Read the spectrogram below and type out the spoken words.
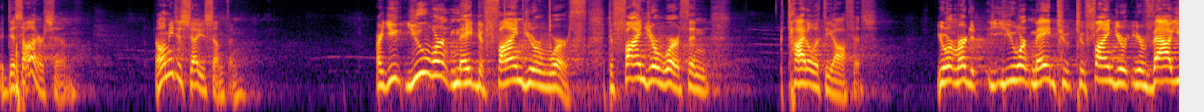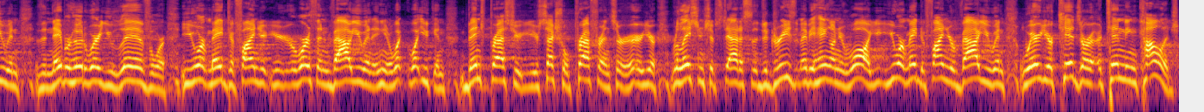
it dishonors Him. Now, let me just tell you something. Are you, you weren't made to find your worth, to find your worth in title at the office. You weren't made, to, you weren't made to, to find your, your value in the neighborhood where you live, or you weren't made to find your, your worth and value in, in you know, what, what you can bench press, your, your sexual preference, or, or, your relationship status, the degrees that maybe hang on your wall. You, you weren't made to find your value in where your kids are attending college.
